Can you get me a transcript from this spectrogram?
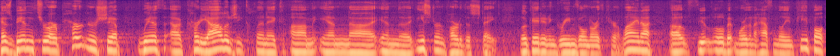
has been through our partnership with a cardiology clinic um, in, uh, in the eastern part of the state, located in Greenville, North Carolina, a little bit more than a half a million people,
